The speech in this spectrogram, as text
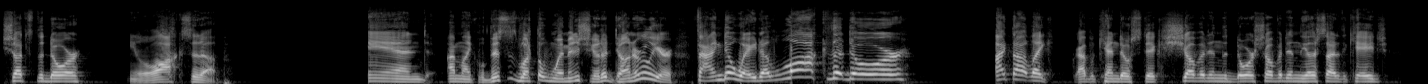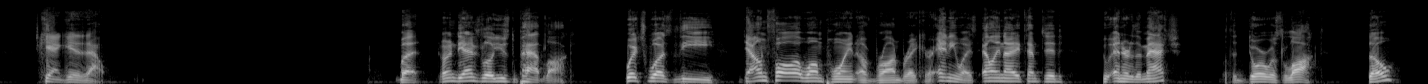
He shuts the door, he locks it up. And I'm like, well, this is what the women should have done earlier. Find a way to lock the door. I thought, like, grab a kendo stick, shove it in the door, shove it in the other side of the cage. She can't get it out. But Tony D'Angelo used a padlock, which was the downfall at one point of Bron Breakker. Anyways, LA Knight attempted to enter the match, but the door was locked. So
